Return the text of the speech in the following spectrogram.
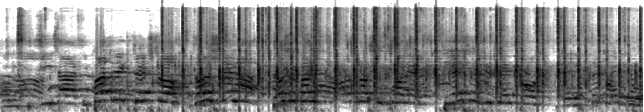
on... I tak, i Patryk Czeczko z Olsztyna, proszę Państwa, odnosi swoje pierwsze zwycięstwo z tego tytułu.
